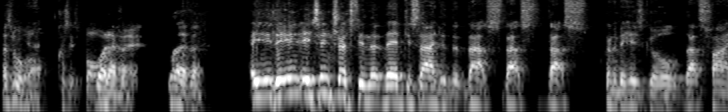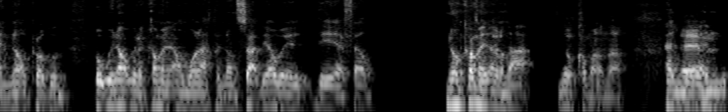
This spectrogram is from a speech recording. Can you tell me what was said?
Let's move Yeah. on because it's boring. whatever, isn't it? whatever. It- it- it's interesting that they've decided that that's that's that's going to be his goal. That's fine, not a problem. But we're not going to comment on what happened on Saturday or the EFL. No comment on that. No comment on that. And, Um, and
